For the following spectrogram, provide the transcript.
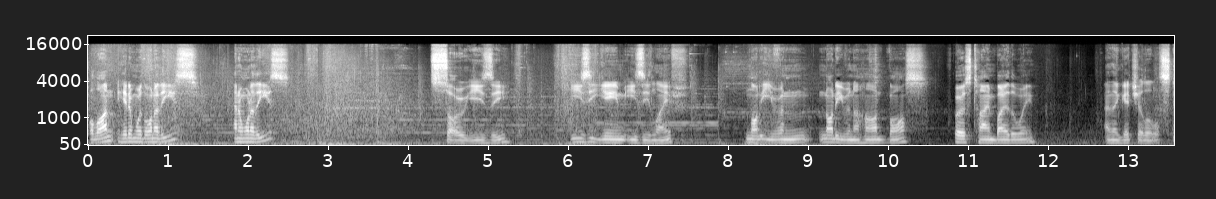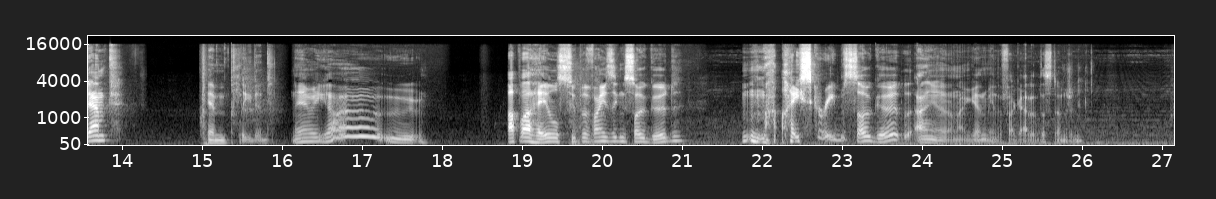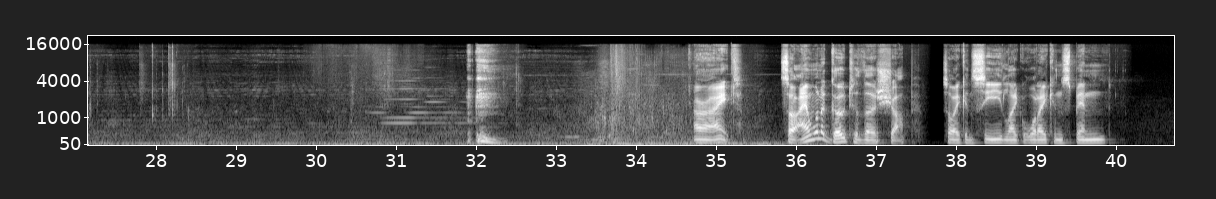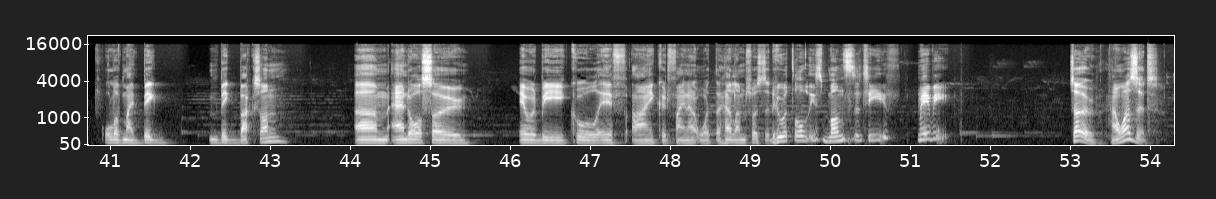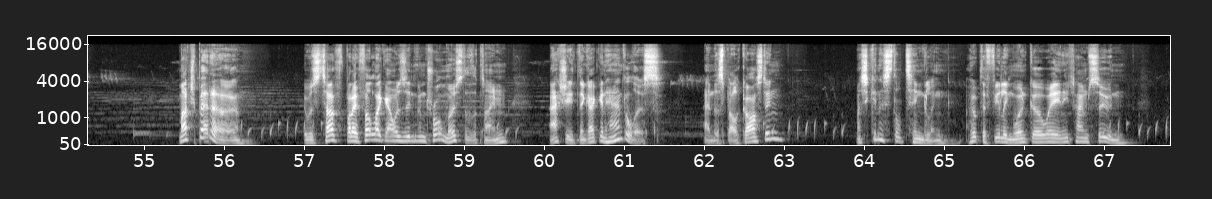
Hold on, hit him with one of these. And one of these. So easy. Easy game, easy life. Not even, not even a hard boss. First time, by the way. And then get your little stamp. Completed. There we go. Upper Hale supervising so good. ice cream so good. I uh, don't know, get me the fuck out of this dungeon. All right. So I want to go to the shop so I can see like what I can spend all of my big big bucks on. Um, and also it would be cool if I could find out what the hell I'm supposed to do with all these monster teeth. Maybe. So, how was it? Much better. It was tough, but I felt like I was in control most of the time. I actually think I can handle this. And the spell casting? My skin is still tingling. I hope the feeling won't go away anytime soon.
